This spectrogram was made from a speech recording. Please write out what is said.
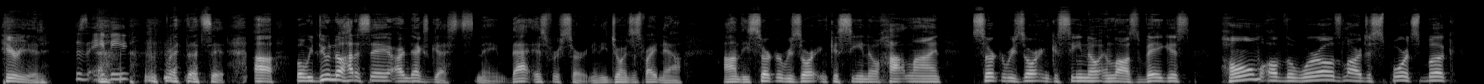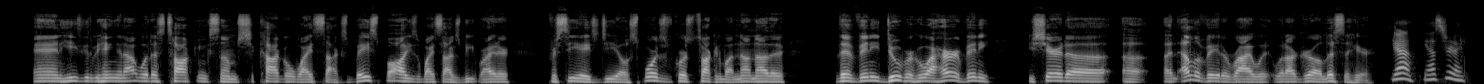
period. Just AB. right, that's it. Uh, but we do know how to say our next guest's name. That is for certain. And he joins us right now on the Circa Resort and Casino hotline. Circa Resort and Casino in Las Vegas, home of the world's largest sports book. And he's going to be hanging out with us talking some Chicago White Sox baseball. He's a White Sox beat writer for CHGO Sports. Of course, we're talking about none other than Vinnie Duber, who I heard, Vinnie, you shared a, a an elevator ride with, with our girl Alyssa here. Yeah, yesterday.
